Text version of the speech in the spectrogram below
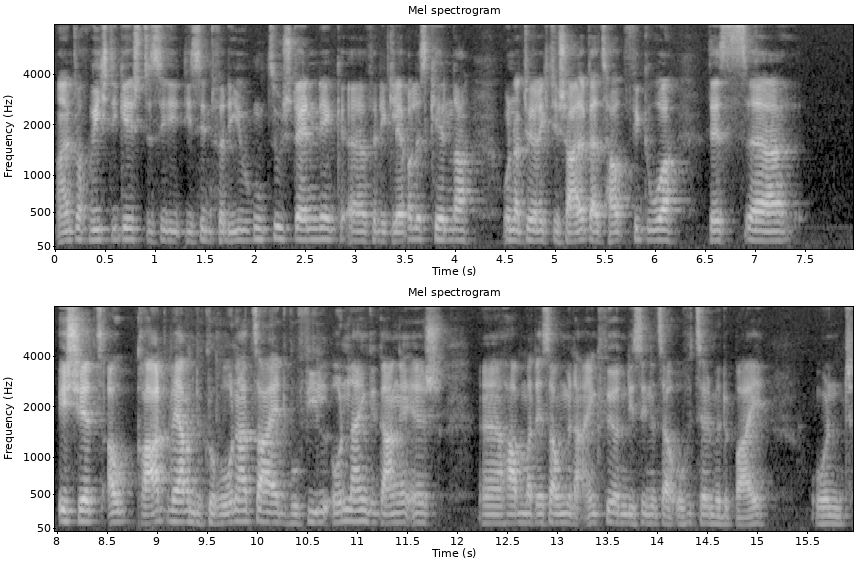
einfach wichtig ist, dass sie, die sind für die Jugend zuständig, äh, für die Cleverless Kinder und natürlich die Schalk als Hauptfigur. Das äh, ist jetzt auch gerade während der Corona-Zeit, wo viel online gegangen ist, äh, haben wir das auch mit eingeführt und die sind jetzt auch offiziell mit dabei. Und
